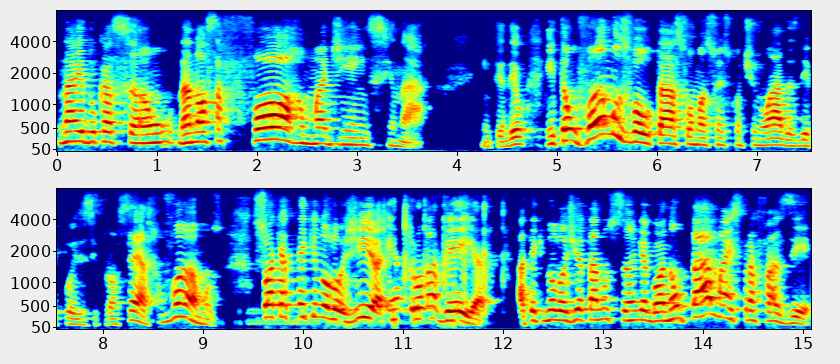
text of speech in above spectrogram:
na educação, na nossa forma de ensinar. Entendeu? Então, vamos voltar às formações continuadas depois desse processo? Vamos. Só que a tecnologia entrou na veia. A tecnologia está no sangue agora, não está mais para fazer.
